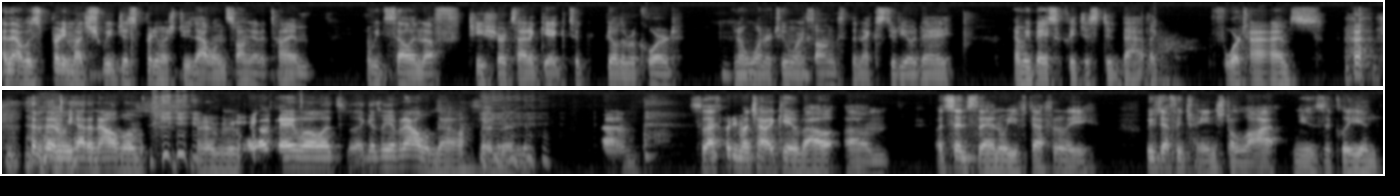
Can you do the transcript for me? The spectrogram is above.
and that was pretty much we'd just pretty much do that one song at a time. And we'd sell enough t-shirts at a gig to be able to record you know one or two more songs the next studio day. And we basically just did that like four times. and then we had an album. And we were like, okay, well, let's. I guess we have an album now. So, and then, um, so that's pretty much how it came about. Um, but since then, we've definitely, we've definitely changed a lot musically, and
